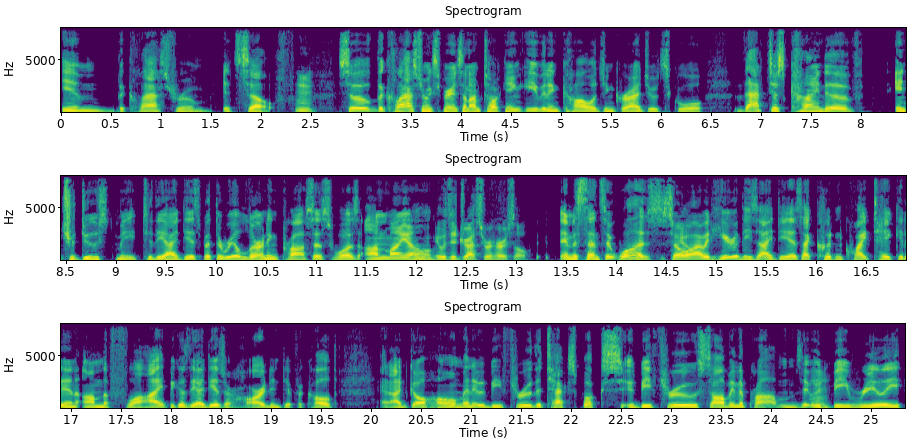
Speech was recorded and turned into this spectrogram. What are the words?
in the classroom itself. Hmm. So the classroom experience, and I'm talking even in college and graduate school, that just kind of introduced me to the ideas. But the real learning process was on my own It was a dress rehearsal. in a sense it was so Yeah. i would hear these ideas i couldn't quite take it in on the fly because the ideas are hard and difficult and i'd go home and it would be through the textbooks it would be through solving the problems it Hmm. would be really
